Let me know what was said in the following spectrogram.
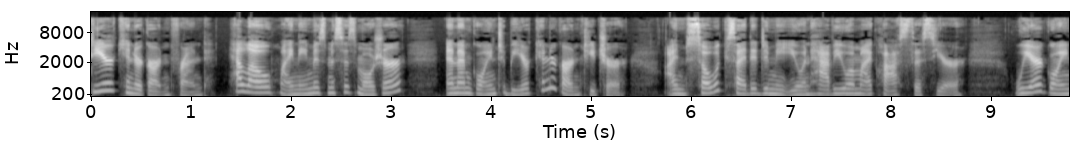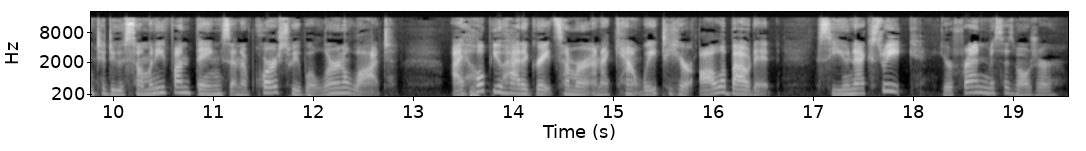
Dear kindergarten friend, hello, my name is Mrs. Mosier, and I'm going to be your kindergarten teacher. I'm so excited to meet you and have you in my class this year. We are going to do so many fun things, and of course, we will learn a lot. I hope you had a great summer, and I can't wait to hear all about it. See you next week. Your friend, Mrs. Mosier.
